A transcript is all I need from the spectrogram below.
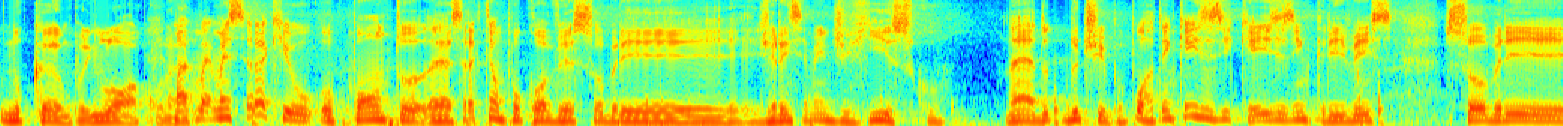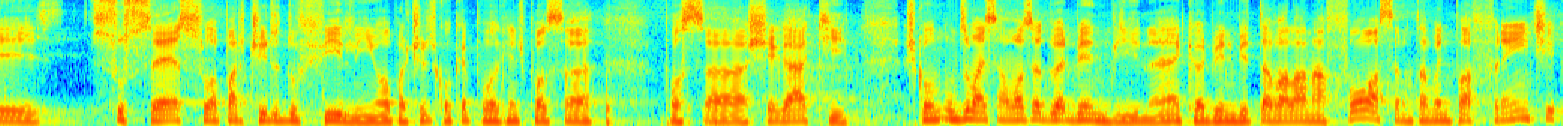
no campo, em loco, né? Mas, mas- mas será que o, o ponto. é, será que tem um pouco a ver sobre gerenciamento de risco? Né? Do, do tipo, porra, tem cases e cases incríveis sobre sucesso a partir do feeling, ou a partir de qualquer porra que a gente possa, possa chegar aqui. Acho que um dos mais famosos é do Airbnb, né? Que o Airbnb estava lá na fossa, não estava indo para frente.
